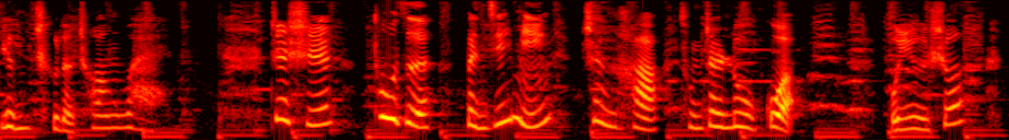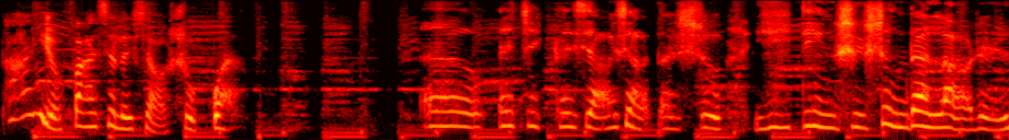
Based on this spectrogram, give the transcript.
扔出了窗外。这时，兔子本杰明正好从这儿路过，不用说，他也发现了小树冠。哦，这棵小小的树一定是圣诞老人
